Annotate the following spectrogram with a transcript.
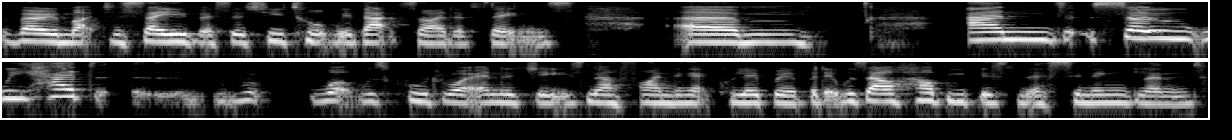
very much a saver so she taught me that side of things. Um, and so we had uh, what was called Roy is now Finding Equilibrium, but it was our hobby business in England.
